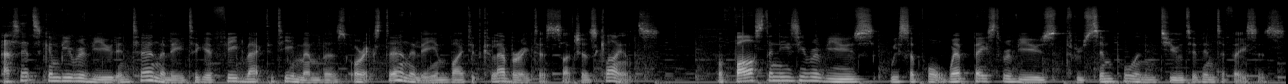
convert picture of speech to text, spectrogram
Assets can be reviewed internally to give feedback to team members or externally invited collaborators such as clients. For fast and easy reviews, we support web-based reviews through simple and intuitive interfaces.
